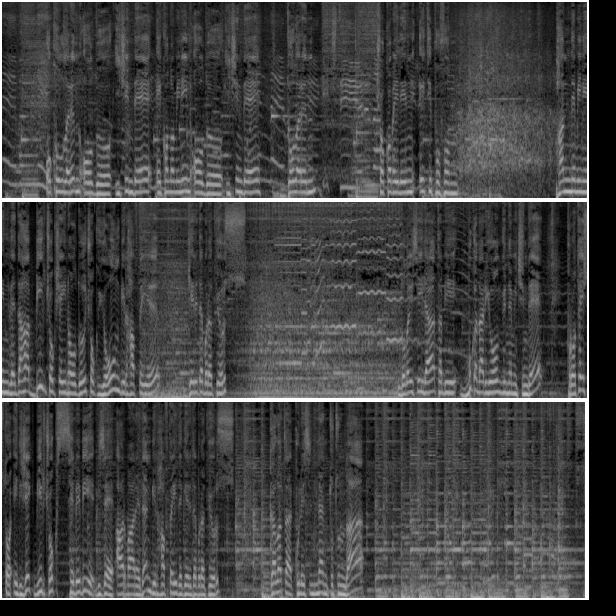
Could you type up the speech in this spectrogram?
okulların olduğu, içinde ekonominin olduğu, içinde doların, çokomelin, etipufun, pandeminin ve daha birçok şeyin olduğu çok yoğun bir haftayı geride bırakıyoruz. Dolayısıyla tabii bu kadar yoğun gündem içinde protesto edecek birçok sebebi bize armağan eden bir haftayı da geride bırakıyoruz. Galata Kulesi'nden tutun da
